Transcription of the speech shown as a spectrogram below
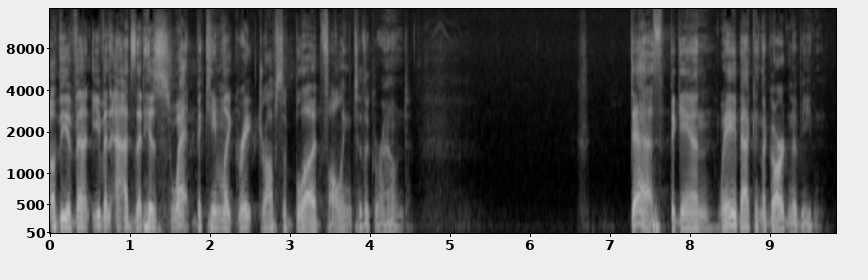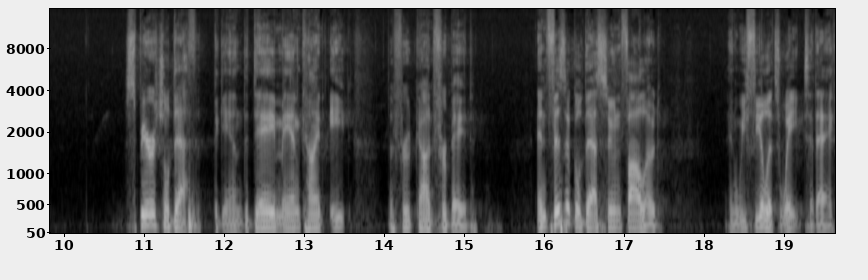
of the event even adds that his sweat became like great drops of blood falling to the ground. Death began way back in the Garden of Eden. Spiritual death began the day mankind ate the fruit God forbade. And physical death soon followed, and we feel its weight today.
